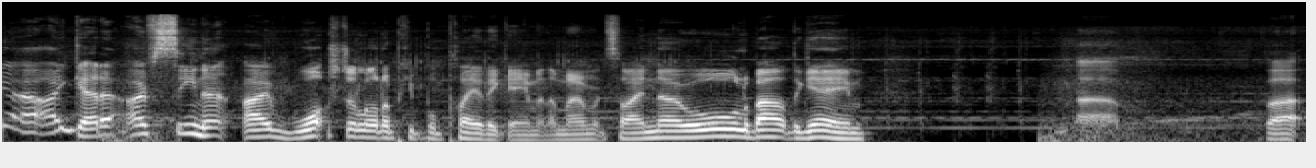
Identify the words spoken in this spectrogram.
yeah, I get it, I've seen it. I've watched a lot of people play the game at the moment, so I know all about the game. Um, but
